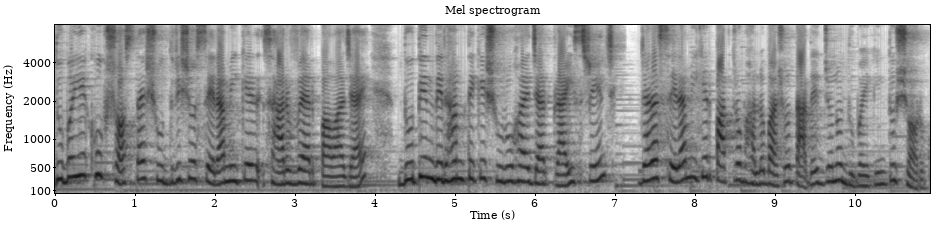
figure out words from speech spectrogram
দুবাইয়ে খুব সস্তায় সুদৃশ্য সেরামিকের সার্ভওয়্যার পাওয়া যায়। দু তিন দিরহাম থেকে শুরু হয় যার প্রাইস রেঞ্জ যারা সেরামিকের পাত্র ভালোবাসো, তাদের জন্য দুবাই কিন্তু স্বর্গ।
